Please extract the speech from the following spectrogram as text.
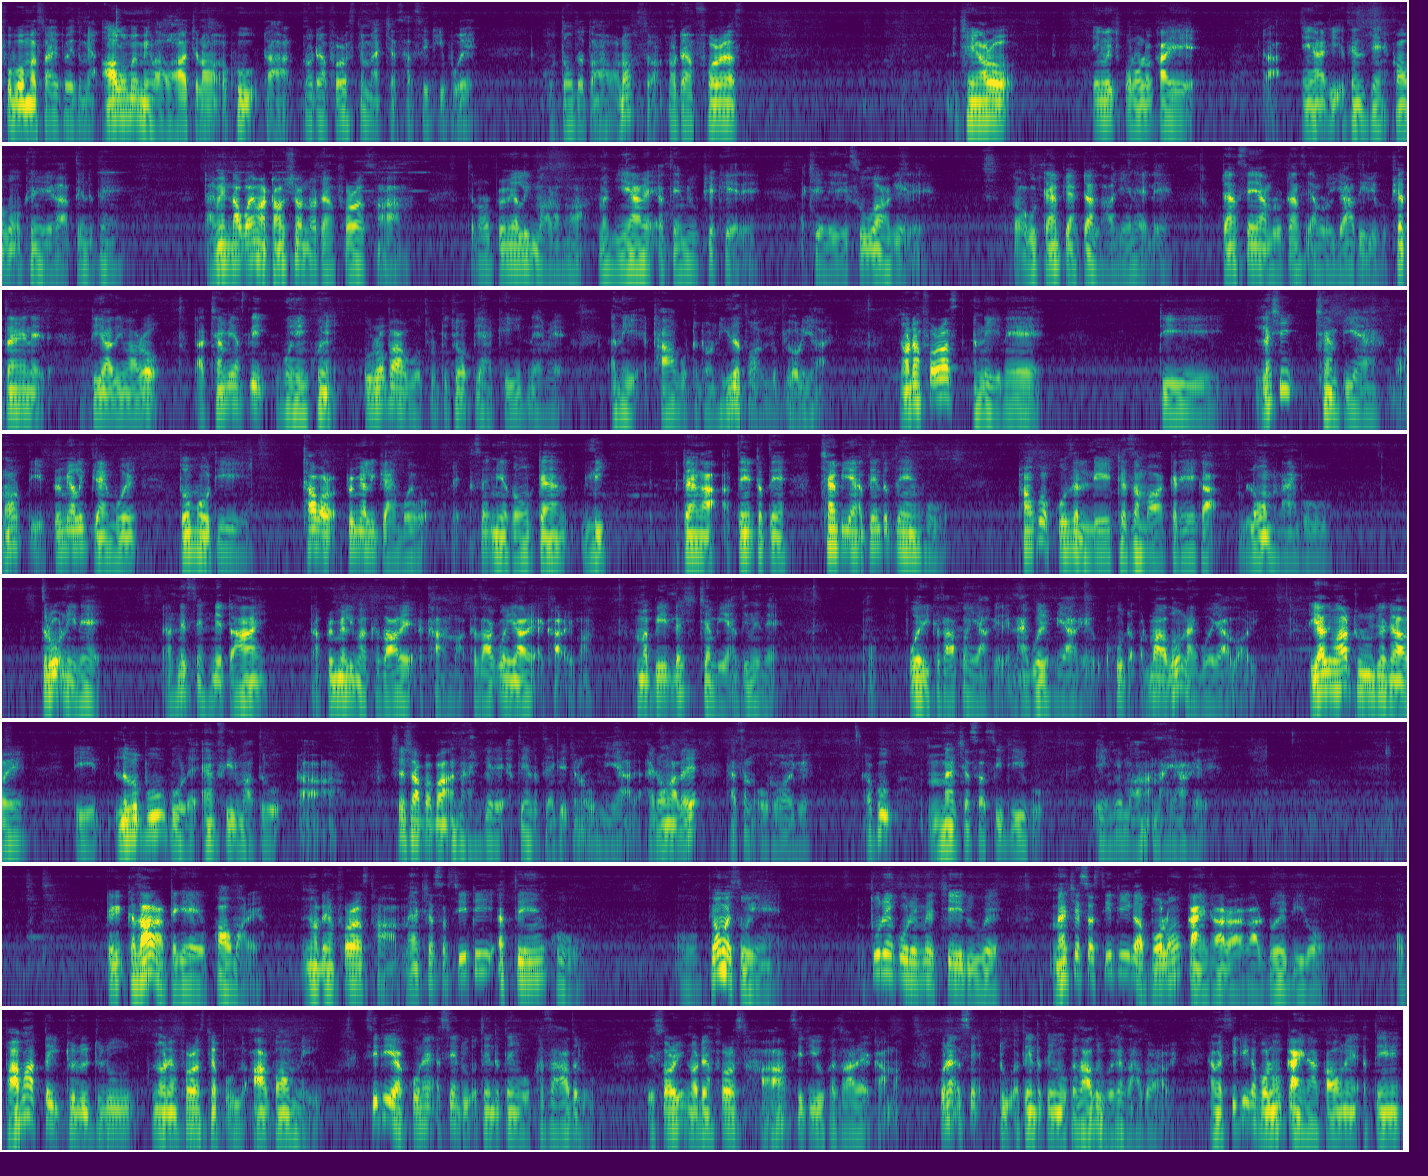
football master ပြည်သူများအားလုံးပဲမင်္ဂလာပါကျွန်တော်အခုဒါ Northern Forest နဲ့ Manchester City ပွဲဟိုသုံးသက်သွားပါတော့เนาะဆိုတော့ Northern Forest ဒီချိန်ကတော့ English ဘောလုံးလောကရဲ့ဒါအင်အားကြီးအသင်းတစ်သင်းအကောင်းဆုံးအသင်းတွေကအသင်းတစ်သင်းဒါပေမဲ့နောက်ပိုင်းမှာ Down Shot Northern Forest ဟာကျွန်တော်တို့ Premier League မှာတော့မှမမြင်ရတဲ့အသင်းမျိုးဖြစ်ခဲ့တယ်အခြေအနေတွေဆိုးဝါးခဲ့တယ်ဆိုတော့အခုတန်းပြန်တက်လာခြင်းနဲ့လေတန်းဆင်းရမလို့တန်းဆင်းရမလို့ယာသီတွေကိုဖျက်ဆီးနေတဲ့ဒီယာသီမှာတော့ ဒါ Champions League ဝင်ခွင့်ဥရောပကိုသူတို့တကြောပြန်ခီးနေမဲ့အနေအထားကိုတော်တော်နီးစပ်သွားပြီလို့ပြောလို့ရတယ် Northern Forest အနေနဲ့ဒီလက်ရှိချန်ပီယံပေါ့နော်ဒီ Premier League ပြိုင်ပွဲသို့မဟုတ်ဒီထားပါတော့ Premier League ပြိုင်ပွဲပေါ့အဆင့်အမြင့်ဆုံးတန်း League အတန်းကအသင်းတစ်သင်းချန်ပီယံအသင်းတစ်သင်းကို1994ဒီဇင်ဘာကတည်းကလုံးဝမနိုင်ဘူးသူတို့အနေနဲ့ဒါနှစ်စဉ်နှစ်တိုင်း ဒါ Premier League မှာကစားတဲ့အခါမှာကစားခွင့်ရတဲ့အခါတွေမှာအမပေးလက်ရှိချန်ပီယံအသင်းတွေနဲ့ပွဲတွေကစားခွင့်ရခဲ့တယ်နိုင်ပွဲတွေမရခဲ့ဘူးအခုတော့ပထမဆုံးနိုင်ပွဲရသွားပြီဒီဟာဒီမှာထူးထူးခြားခြားပဲဒီလီဗာပူးကိုလည်း Anfield မှာသူတို့ဒါဆက်စားပပအနိုင်ခဲ့တဲ့အသင်းတစ်သင်းဖြစ်ကျွန်တော်တို့မြင်ရတယ်အဲတော့ကလည်း Hassan Odoi ပဲအခု Manchester City ကိုအိမ်ခွဲမှာအနိုင်ရခဲ့တယ်တကယ်ကစားတာတကယ်ကောင်းပါတယ် Nottingham Forest ဟာ Manchester City အသင်းကိုဟိုပြောမယ်ဆိုရင်သူရင်ကိုယ်ရင်မဲ့ခြေတူပဲ Manchester City ကဘောလုံးကင်ထားတာကလွဲပြီးတော့ဟိုဘာမှတိတ်ထူထူထူထူ Nottingham Forest တက်ပို့အားကောင်းမနေဘူး City ကကိုယ်နဲ့အဆင့်တူအသင်းတစ်သင်းကိုကစားသလိုဒီ sorry Nottingham Forest ဟာ City ကိုကစားတဲ့အခါမှာကိုယ်နဲ့အဆင့်တူအသင်းတစ်သင်းကိုကစားသလိုပဲကစားသွားတာပဲဒါပေမဲ့ City ကဘောလုံးကင်တာကောင်းတဲ့အသင်း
